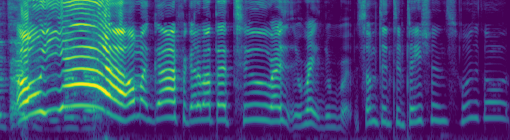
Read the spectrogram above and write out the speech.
Oh yeah! Oh my god, I forgot about that too. Right, right. right something Temptations. What was it called?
